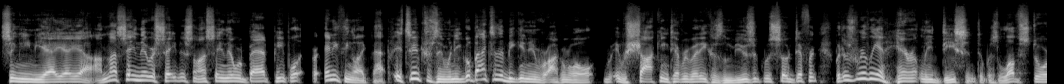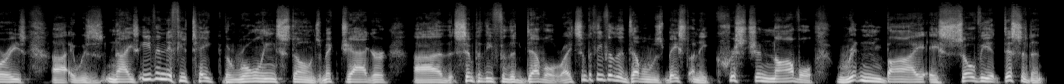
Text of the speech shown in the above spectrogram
singing, yeah, yeah, yeah. I'm not saying they were Satanists. I'm not saying they were bad people or anything like that. It's interesting. When you go back to the beginning of rock and roll, it was shocking to everybody because the music was so different, but it was really inherently decent. It was love stories. Uh, uh, it was nice. Even if you take the Rolling Stones, Mick Jagger, uh, the Sympathy for the Devil, right? Sympathy for the Devil was based on a Christian novel written by a Soviet dissident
